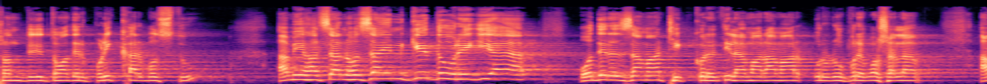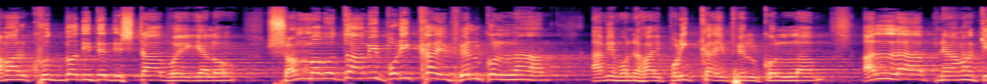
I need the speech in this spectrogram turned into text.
সন্ততি তোমাদের পরীক্ষার বস্তু। আমি হাসান হোসাইনকে দৌড়ে গিয়া ওদের জামা ঠিক করে দিলাম আর আমার উরুর উপরে বসালাম। আমার ক্ষুদ্র দিতে ডিস্টার্ব হয়ে গেল। সম্ভবত আমি পরীক্ষায় ফেল করলাম। আমি মনে হয় পরীক্ষায় ফেল করলাম। আল্লাহ আপনি আমাকে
